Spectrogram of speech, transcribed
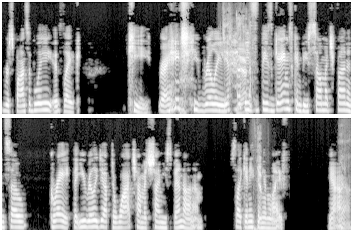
responsibly is like key, right? you really, Yeah. Yeah. these, these games can be so much fun and so great that you really do have to watch how much time you spend on them. It's like anything Yep. in life. Yeah. Yeah.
